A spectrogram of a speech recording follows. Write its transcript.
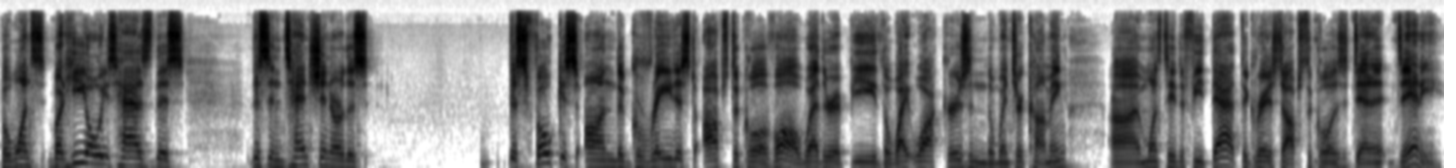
But once but he always has this this intention or this this focus on the greatest obstacle of all, whether it be the White Walkers and the winter coming. Uh, and once they defeat that, the greatest obstacle is Dan- Danny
